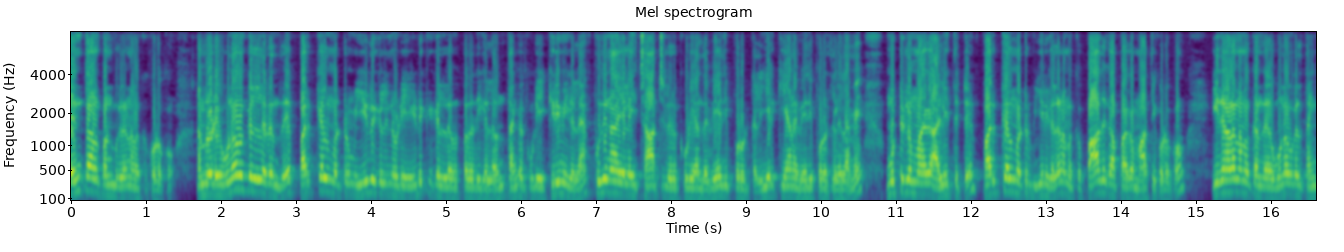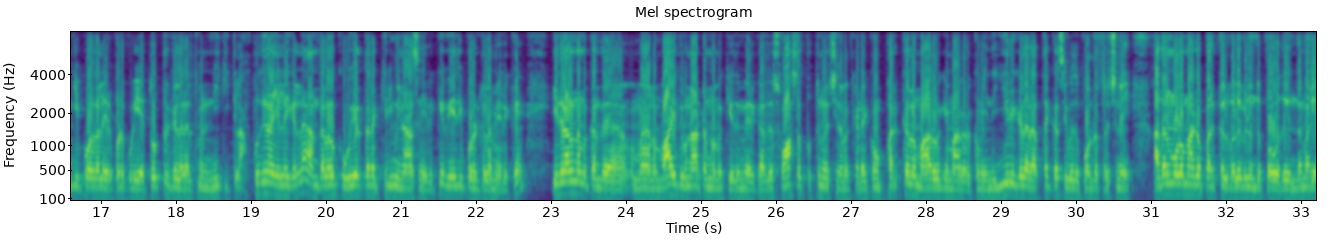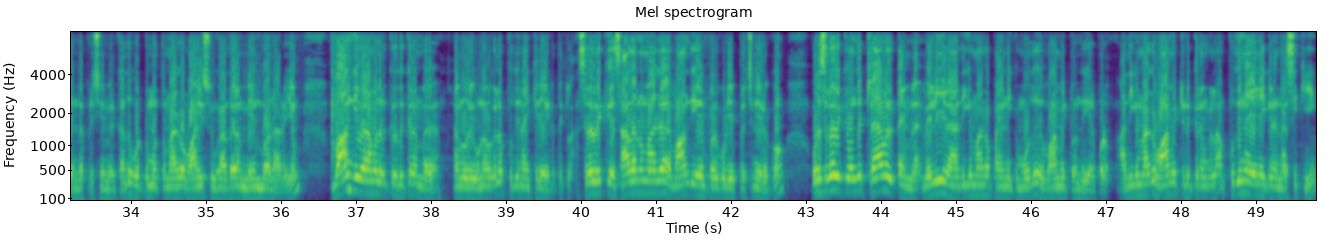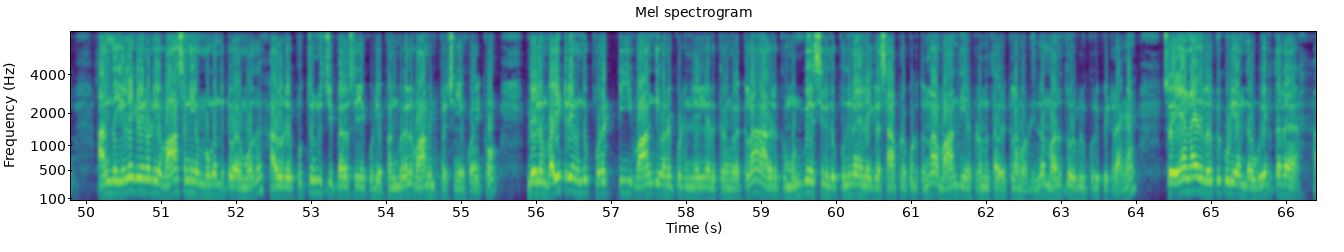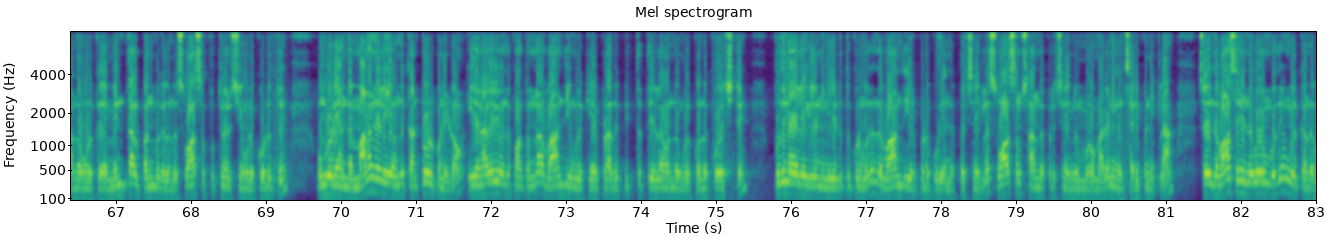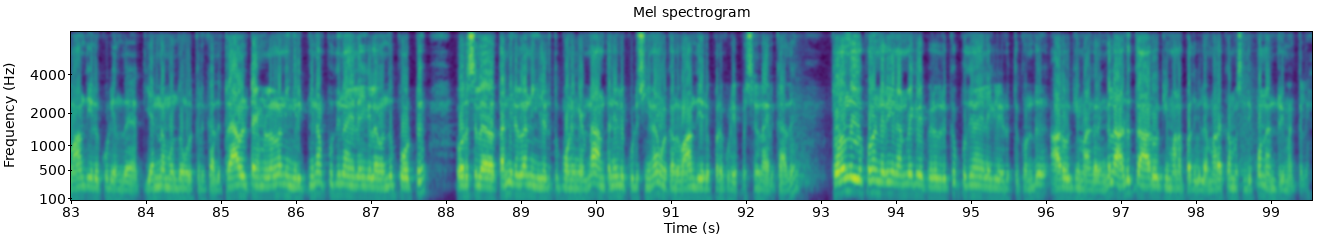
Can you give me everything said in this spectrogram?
மென்தால் பண்புகளை நமக்கு கொடுக்கும். நம்மளுடைய உணவுகளில் இருந்து பற்கள் மற்றும் ஈடுகளினுடைய இடுக்குகள் பகுதிகளில் வந்து தங்கக்கூடிய கிருமிகளை புதினா இலை சாற்றில் இருக்கக்கூடிய அந்த வேதிப்பொருட்கள் இயற்கையான வேதிப்பொருட்கள் எல்லாமே முற்றிலுமாக அழித்துட்டு பற்கள் மற்றும் ஈடுகளை நமக்கு பாதுகாப்பாக மாற்றி கொடுக்கும். இதனால் நமக்கு அந்த உணவுகள் தங்கி போகிறதால் ஏற்படக்கூடிய தொற்றுகள் அதெல்லாமே நீக்கிக்கலாம். புதினா இலைகளில் அந்த அளவுக்கு உயர்தர கிருமி நாசினி இருக்குது வேதிப்பொருட்கள் எல்லாமே இருக்குது இதனால் நமக்கு அந்த வாய் துர்நாற்றம் நமக்கு எதுவுமே இருக்காது. சுவாச புத்துணர்ச்சி நமக்கு கிடைக்கும். பற்களும் ஆரோக்கியமாக இருக்கும். இந்த ஈறுகளை ரத்த கசிவது போன்ற பிரச்சனை அதன் மூலமாக பற்கள் வலுவிழுந்து போவது இந்த மாதிரி எந்த பிரச்சனையும் இருக்காது. ஒட்டுமொத்தமாக வாய் சுகாதாரம் மேம்பாடு அடையும். வாந்தி வராமல் இருக்கிறதுக்கு நம்ம நம்மளுடைய உணவுகளை புதினா கீரை எடுத்துக்கலாம். சிலருக்கு சாதாரணமாக வாந்தி ஏற்படக்கூடிய பிரச்சனை இருக்கும். ஒரு சிலருக்கு வந்து டிராவல் டைமில் வெளியில் அதிக அதிகமாக பயணிக்கும் போது வாமிட் வந்து ஏற்படும். அதிகமாக வாமிட் எடுக்கிறவங்கலாம் புதினா இலைகளை நசுக்கி அந்த இலைகளினுடைய வாசனையை முகந்துட்டு வரும்போது அதோடைய புத்துணர்ச்சி பெற செய்யக்கூடிய பண்புகள் வாமிட் பிரச்சனையை குறைக்கும். மேலும் வயிற்றை வந்து புரட்டி வாந்தி வரக்கூடிய நிலையில் இருக்கிறவங்களுக்கெல்லாம் அதற்கு முன்பே சிறிது புதினா இலைகளை சாப்பிட கொடுத்தோம்னா வாந்தி ஏற்படாமல் தவிர்க்கலாம் அப்படின்னு மருத்துவர்கள் குறிப்பிட்றாங்க ஸோ ஏன்னா இதில் இருக்கக்கூடிய அந்த உயர்தர அந்த உங்களுக்கு மென்தால் பண்புகள் அந்த சுவாச புத்துணர்ச்சி உங்களுக்கு கொடுத்து உங்களுடைய அந்த மனநிலையை வந்து கண்ட்ரோல் பண்ணிடும். இதனாலவே வந்து பார்த்தோம்னா வாந்தி உங்களுக்கு ஏற்படாது. பித்தத்தை எல்லாம் வந்து உங்களுக்கு வந்து குறைச்சிட்டு புதினா இலைகளை நீங்கள் எடுத்துக்கொள்ளும்போது அந்த வாந்தி ஏற்படக்கூடிய அந்த பிரச்சனைகளை சுவாசம் சார்ந்த பிரச்சனைகள் மூலமாக நீங்கள் சரி பண்ணிக்கலாம். ஸோ இந்த வாசனை நுகரும் போதே உங்களுக்கு அந்த வாந்தி இருக்கக்கூடிய அந்த எண்ணம் வந்து உங்களுக்கு இருக்காது. டிராவல் டைம்லலாம் நீங்கள் இருக்கீங்கன்னா புதினா இலைகளை வந்து போட்டு ஒரு சில தண்ணீரெல்லாம் நீங்கள் எடுத்து போனீங்க அப்படின்னா அந்த தண்ணீரை குடிச்சிங்கன்னா உங்களுக்கு அந்த வாந்தி ஏற்படக்கூடிய பிரச்சனைலாம் இருக்காது. தொடர்ந்து இது போல நிறைய நன்மைகளை பெறுவதற்கு புதினா இலைகளை எடுத்துக்கொண்டு ஆரோக்கியமாக இருங்கள் அடுத்த ஆரோக்கியமான பதிவில் மறக்காமல் சந்திப்போம். நன்றி மக்களே.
